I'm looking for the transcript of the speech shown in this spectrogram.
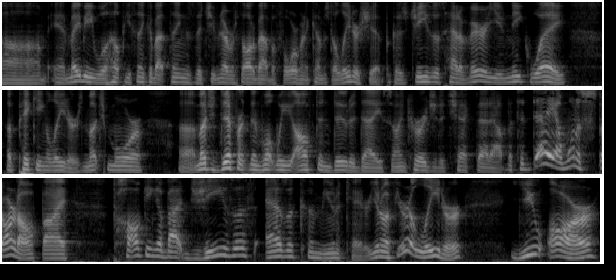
um, and maybe will help you think about things that you've never thought about before when it comes to leadership. Because Jesus had a very unique way of picking leaders, much more. Uh, much different than what we often do today. So I encourage you to check that out. But today I want to start off by talking about Jesus as a communicator. You know, if you're a leader, you are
